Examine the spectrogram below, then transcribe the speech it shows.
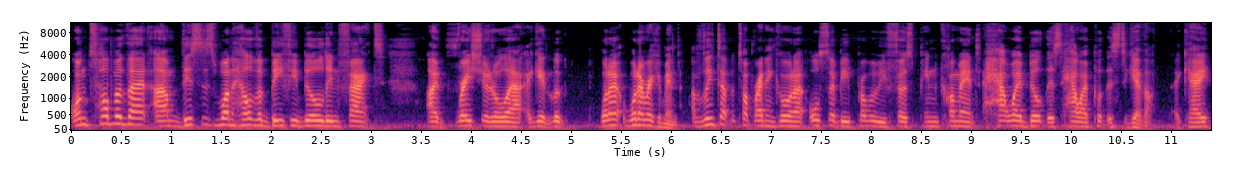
On top of that, um, this is one hell of a beefy build. In fact, I've ratioed it all out. Again, look, what I, what I recommend, I've linked up the top right hand corner, also be probably first pin comment, how I built this, how I put this together, okay?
